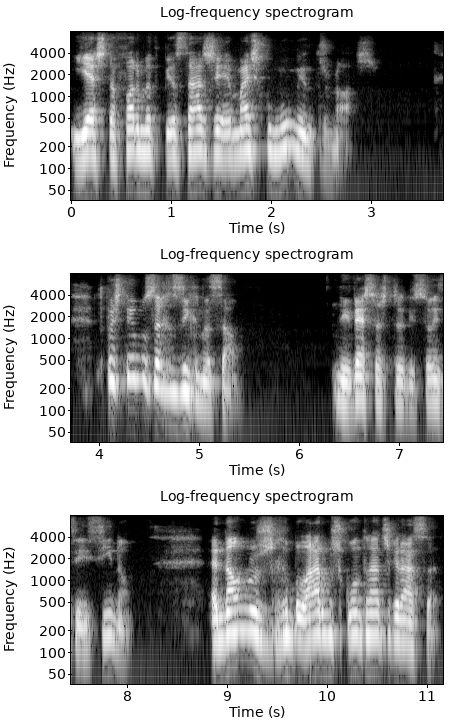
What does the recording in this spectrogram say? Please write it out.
E esta forma de pensar já é mais comum entre nós. Depois temos a resignação. Diversas tradições ensinam a não nos rebelarmos contra a desgraça.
